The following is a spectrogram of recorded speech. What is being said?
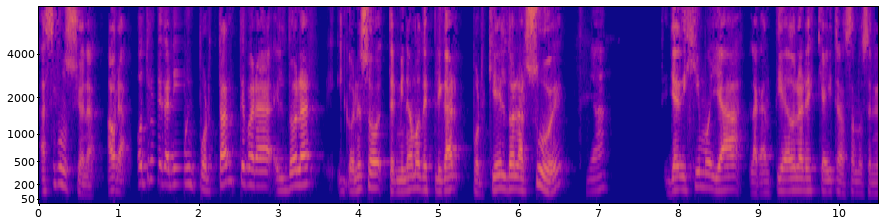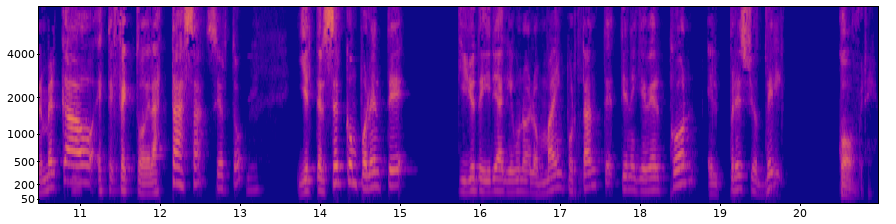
así funciona. Ahora, otro mecanismo importante para el dólar y con eso terminamos de explicar por qué el dólar sube. ¿Ya? Ya dijimos ya la cantidad de dólares que hay transándose en el mercado, este efecto de las tasas, ¿cierto? Sí. Y el tercer componente, que yo te diría que es uno de los más importantes, tiene que ver con el precio del cobre.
